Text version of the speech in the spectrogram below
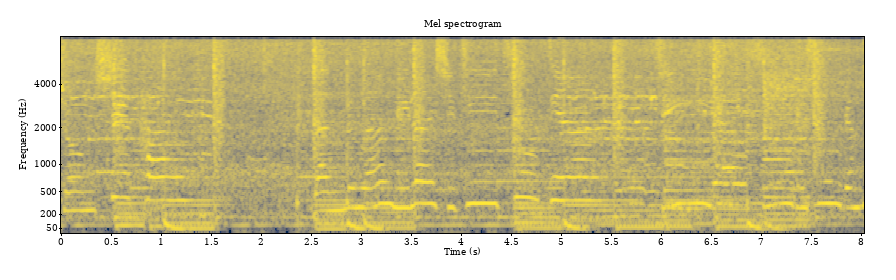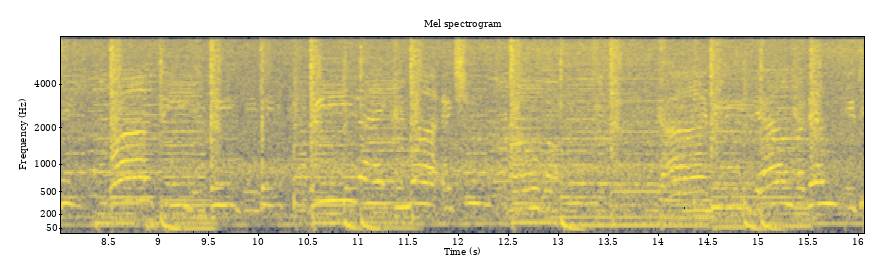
上适合。咱两人未来是一注定。只要思念思念你，我思念你你你，你来牵我的手，好不？你念吧念一天。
